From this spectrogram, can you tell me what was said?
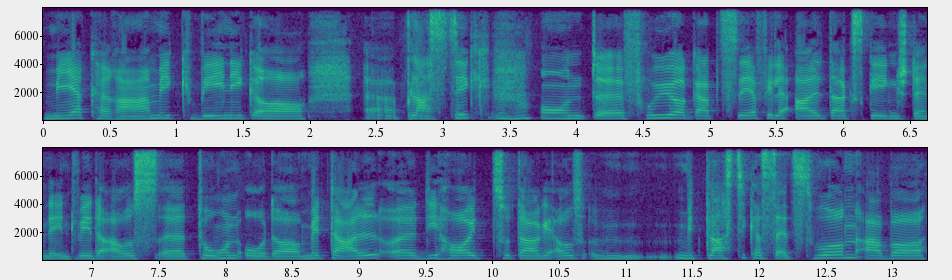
mehr Keramik, weniger äh, Plastik. Plastik. Mhm. Und äh, früher gab es sehr viele Alltagsgegenstände, entweder aus äh, Ton oder Metall, die heutzutage aus, ähm, mit Plastik ersetzt wurden. Aber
